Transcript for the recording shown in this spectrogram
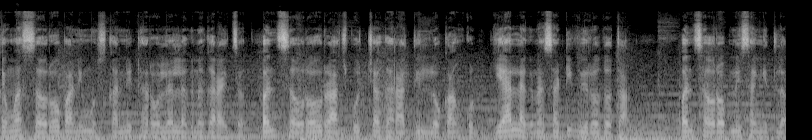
तेव्हा सौरभ आणि मुस्काननी ठरवलं लग्न करायचं. पण सौरव राजपूतच्या घरातील लोकांकडून या लग्नासाठी विरोध होता. पण सौरभने सांगितलं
